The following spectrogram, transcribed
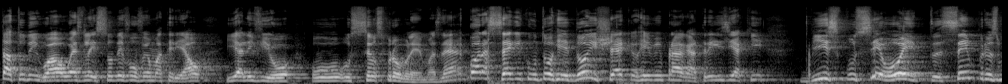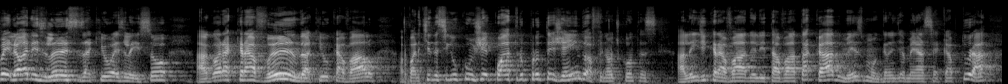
tá tudo igual, o Wesley Soul devolveu o material e aliviou o, os seus problemas, né? Agora segue com torre E2, cheque, o rei vem para H3 e aqui Bispo C8, sempre os melhores lances aqui o Wesley So, agora cravando aqui o cavalo, a partida seguiu com G4 protegendo, afinal de contas, além de cravado ele estava atacado mesmo, uma grande ameaça é capturar,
